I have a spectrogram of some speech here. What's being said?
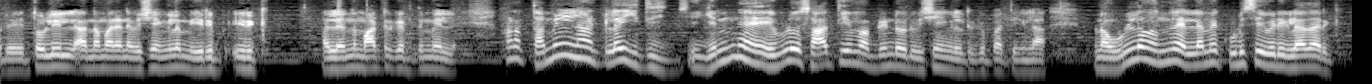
ஒரு தொழில் அந்த மாதிரியான விஷயங்களும் இரு இருக்குது அதில் வந்து மாற்று கருத்துமே இல்லை. ஆனால் தமிழ்நாட்டில் இது என்ன எவ்வளோ சாத்தியம் அப்படின்ற ஒரு விஷயங்கள் இருக்குது பார்த்தீங்களா நான் உள்ளே வந்து எல்லாமே குடிசை வீடுகளாக தான் இருக்குது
